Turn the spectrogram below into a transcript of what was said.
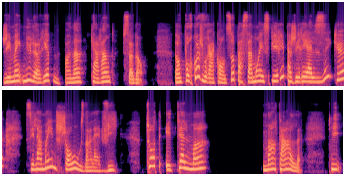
J'ai maintenu le rythme pendant 40 secondes. Donc, pourquoi je vous raconte ça? Parce que ça m'a inspiré, parce que j'ai réalisé que c'est la même chose dans la vie. Tout est tellement mental. Puis,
